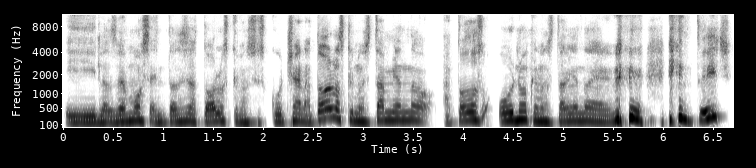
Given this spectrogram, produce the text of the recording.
Y los vemos entonces a todos los que nos escuchan, a todos los que nos están viendo, a todos uno que nos está viendo en, en Twitch.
